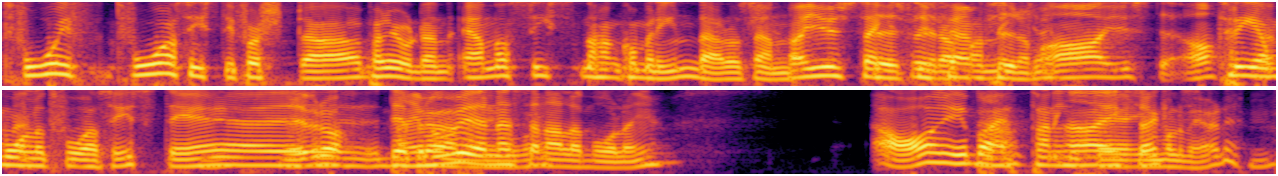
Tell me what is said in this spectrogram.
Två, i, två assist i första perioden, en assist när han kommer in där och sen Ja, just det. 6-4 Till på han 5-4. nickar. Ja, just det. Ja, Tre mål och två assist. Det är, Det är bra. Det Han berömmar involverar vi nästan alla målen ju. Ja, det är bara Ja. att han inte Ja, är involverad. i. Mm,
